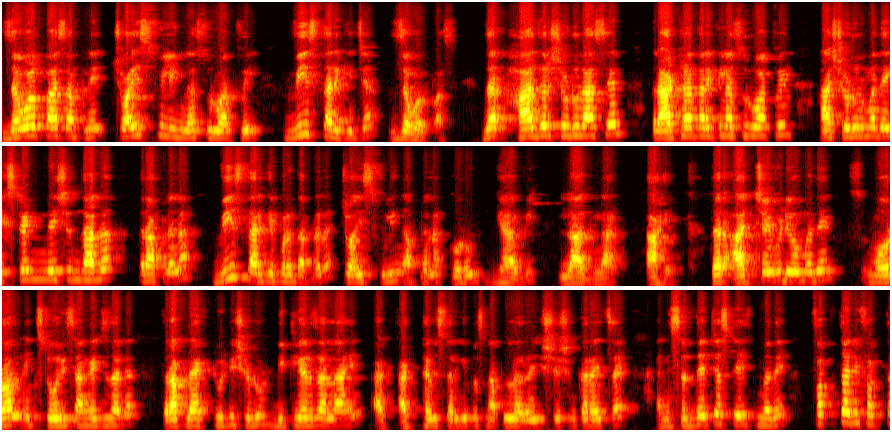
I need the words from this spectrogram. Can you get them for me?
जवळपास आपले चॉईस फिलिंगला सुरुवात होईल वीस तारखेच्या जवळपास. जर हा जर शेड्यूल असेल तर अठरा तारखेला सुरुवात होईल. हा शेड्यूल मध्ये एक्सटेंडेशन झालं तर आपल्याला वीस तारखेपर्यंत आपल्याला चॉईस फिलिंग आपल्याला करून घ्यावी लागणार आहे. तर आजच्या व्हिडिओमध्ये मोरॉल एक स्टोरी सांगायची झाल्या तर आपला ऍक्टिव्हिटी शेड्यूल डिक्लेअर झालं आहे. अठ्ठावीस तारखेपासून आपल्याला रजिस्ट्रेशन करायचं आहे. आणि सध्याच्या स्टेजमध्ये फक्त आणि फक्त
